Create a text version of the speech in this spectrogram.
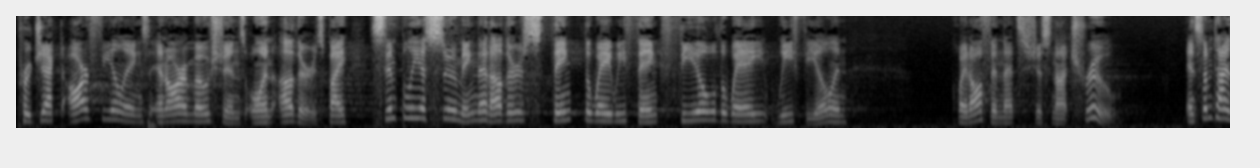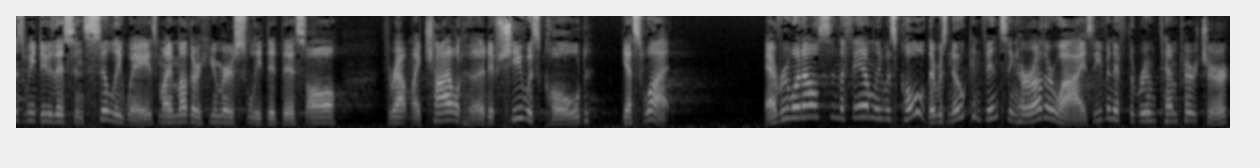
project our feelings and our emotions on others by simply assuming that others think the way we think, feel the way we feel, and quite often that's just not true. And sometimes we do this in silly ways. My mother humorously did this all throughout my childhood. If she was cold, guess what? Everyone else in the family was cold. There was no convincing her otherwise. Even if the room temperature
